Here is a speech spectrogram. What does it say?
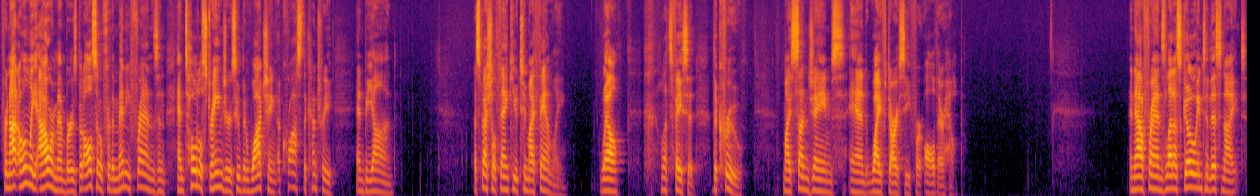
for not only our members, but also for the many friends and, and total strangers who've been watching across the country and beyond. A special thank you to my family. Well, let's face it, the crew, my son James and wife Darcy, for all their help. And now, friends, let us go into this night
